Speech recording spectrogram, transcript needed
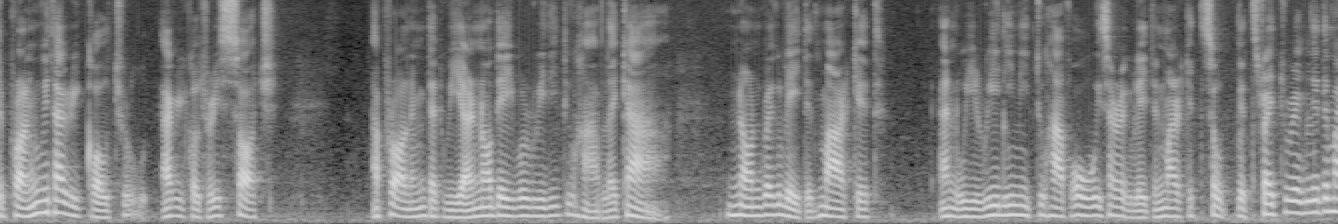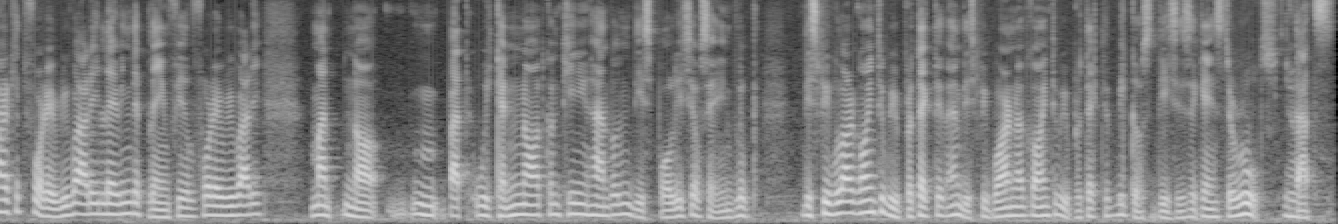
the problem with agriculture agriculture is such a problem that we are not able really to have like a non-regulated market and we really need to have always a regulated market so let's try to regulate the market for everybody leveling the playing field for everybody but no but we cannot continue handling this policy of saying look these people are going to be protected and these people are not going to be protected because this is against the rules Yeah. that's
